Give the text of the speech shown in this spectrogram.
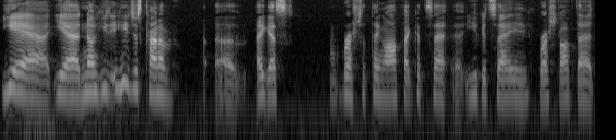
Yeah, yeah. No, he he just kind of, uh, I guess, brushed the thing off. I could say uh, you could say brushed off that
